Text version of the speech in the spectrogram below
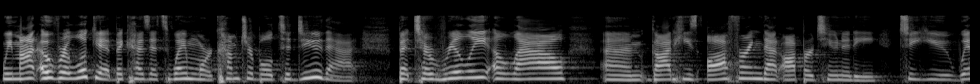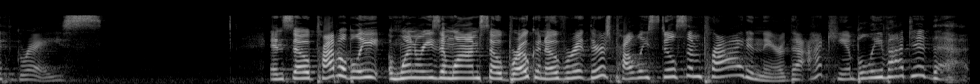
we might overlook it because it's way more comfortable to do that. But to really allow um, God, He's offering that opportunity to you with grace. And so, probably one reason why I'm so broken over it, there's probably still some pride in there that I can't believe I did that.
